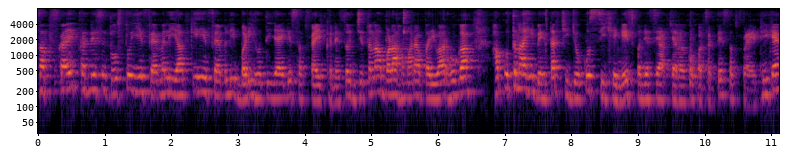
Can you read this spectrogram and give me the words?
सब्सक्राइब करने से दोस्तों, ये फैमिली आपकी, ये फैमिली बड़ी होती जाएगी सब्सक्राइब करने से। जितना बड़ा हमारा परिवार होगा, हम उतना ही बेहतर चीज़ों को सीखेंगे। इस वजह से आप चैनल को कर सकते हैं सब्सक्राइब ठीक है?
